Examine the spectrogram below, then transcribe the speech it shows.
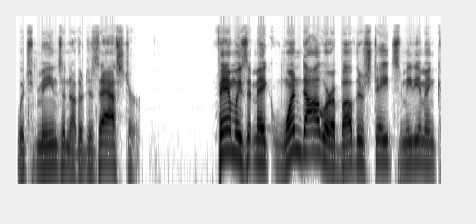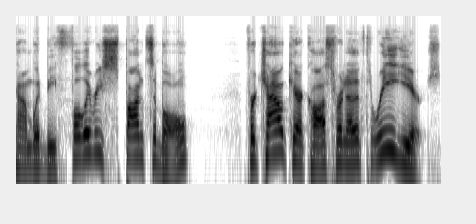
which means another disaster. Families that make $1 above their state's median income would be fully responsible for child care costs for another three years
